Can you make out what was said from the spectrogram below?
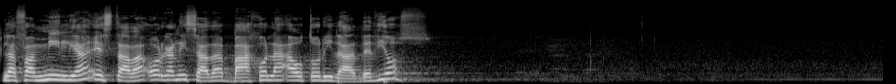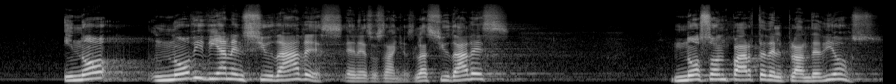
La familia estaba organizada bajo la autoridad de Dios. Y no, no vivían en ciudades en esos años. Las ciudades no son parte del plan de Dios,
